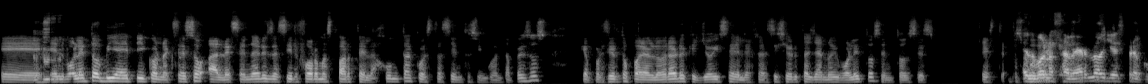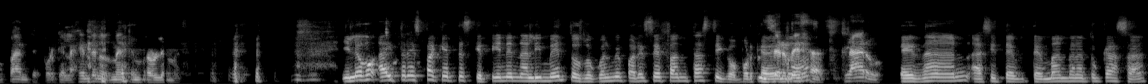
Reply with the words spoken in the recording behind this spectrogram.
Eh. El boleto VIP con acceso al escenario, es decir, formas parte de la junta, cuesta 150 pesos, que por cierto, para el horario que yo hice el ejercicio ahorita ya no hay boletos, entonces... Este, pues, Es bueno saberlo y es preocupante porque la gente nos mete en problemas. Y luego hay tres paquetes que tienen alimentos, lo cual me parece fantástico, porque cervezas, claro. te dan, así te, te mandan a tu casa,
